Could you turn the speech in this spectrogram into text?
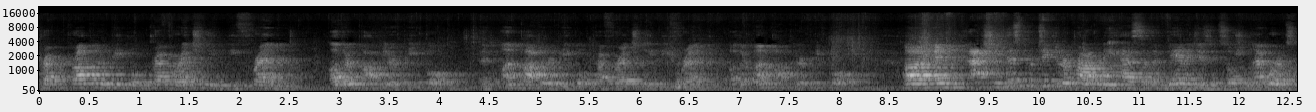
popular people preferentially befriend other popular people, and unpopular people preferentially befriend other unpopular people. Uh, and actually, this particular property has some advantages in social networks.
